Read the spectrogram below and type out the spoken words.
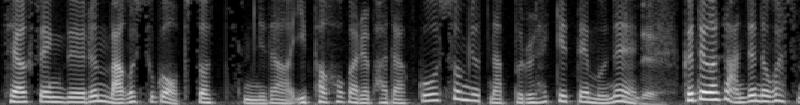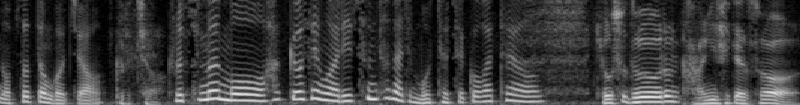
재학생들은 막을 수가 없었습니다. 입학 허가를 받았고 수업료 납부를 했기 때문에 네. 그때 가서 안 된다고 할 수는 없었던 거죠. 그렇죠. 그렇지만 뭐 학교 생활이 순탄하지 못했을 것 같아요. 교수들은 강의실에서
